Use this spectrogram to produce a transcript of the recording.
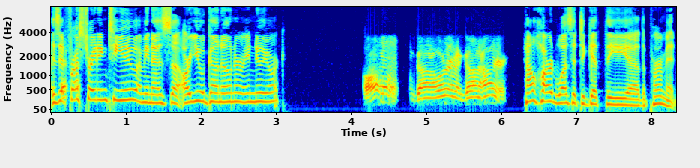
is it frustrating to you? I mean, as uh, are you a gun owner in New York? oh, I'm a gun owner and a gun hunter. How hard was it to get the uh, the permit?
